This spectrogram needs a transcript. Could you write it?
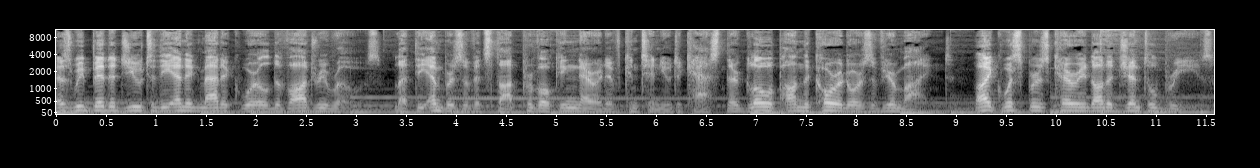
As we bid adieu to the enigmatic world of Audrey Rose, let the embers of its thought provoking narrative continue to cast their glow upon the corridors of your mind. Like whispers carried on a gentle breeze,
